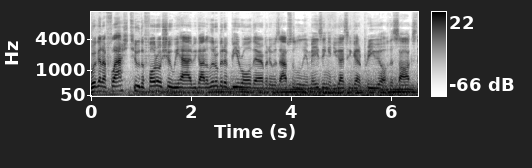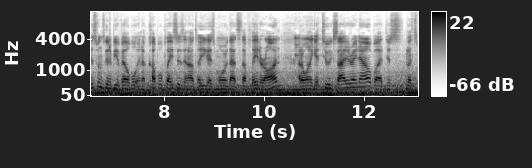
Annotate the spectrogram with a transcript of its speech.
we're gonna flash to the photo shoot we had. We got a little bit of B-roll there, but it was absolutely amazing and you guys can get a preview of the socks. This one's gonna be available in a couple places and I'll tell you guys more of that stuff later on. I don't wanna get too excited right now, but just let's,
